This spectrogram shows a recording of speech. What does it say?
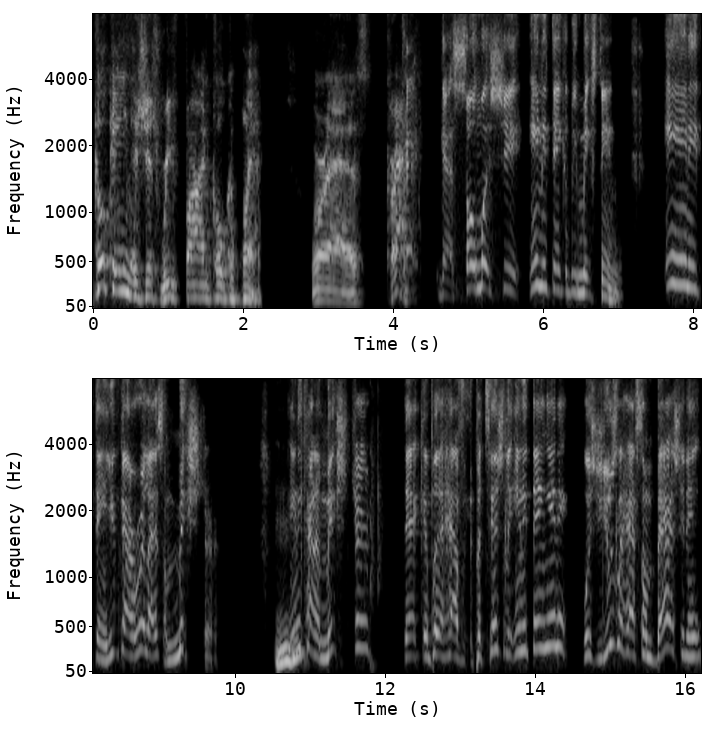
cocaine is just refined coca plant, whereas crack. Crack got so much shit, anything could be mixed in. Anything. You gotta realize it's a mixture. Mhm. Any kind of mixture that can put have potentially anything in it, which usually has some bad shit in it.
